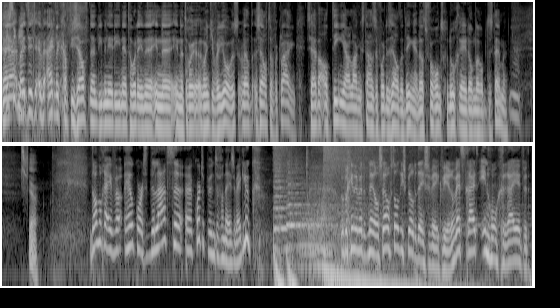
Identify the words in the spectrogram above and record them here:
Ja, ja, maar het is, eigenlijk gaf hij zelf, die meneer die je net hoorde in, in, in het rondje van Joris, wel dezelfde verklaring. Ze hebben al tien jaar lang staan ze voor dezelfde dingen. En dat is voor ons genoeg reden om daarop te stemmen. Ja. ja. Dan nog even, heel kort, de laatste uh, korte punten van deze week. Luc. We beginnen met het Nederlands elftal. Die speelde deze week weer een wedstrijd in Hongarije. Het werd 1-4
